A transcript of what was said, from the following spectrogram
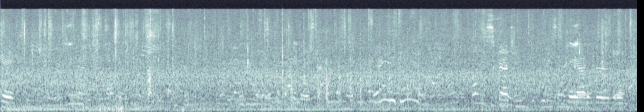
对。scratching, oh, getting some hay out of their little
